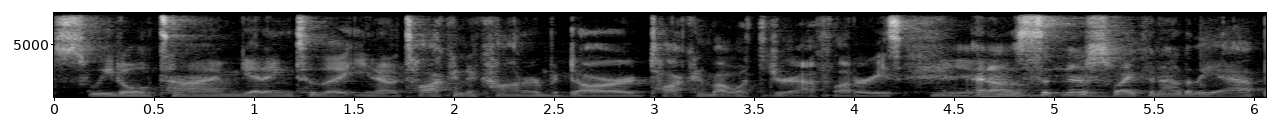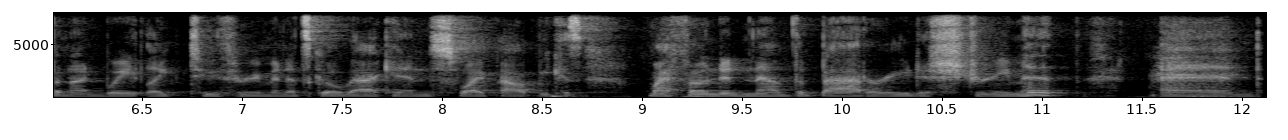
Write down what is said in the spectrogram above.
sweet old time getting to the, you know, talking to Connor Bedard, talking about what the draft lottery is, and I was sitting there swiping out of the app, and I'd wait like two, three minutes, go back in, swipe out because my phone didn't have the battery to stream it, and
